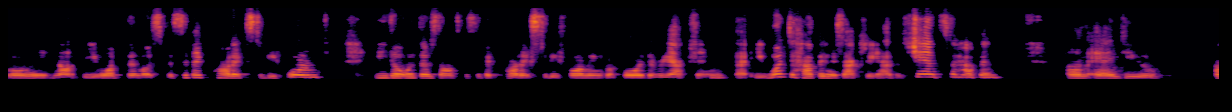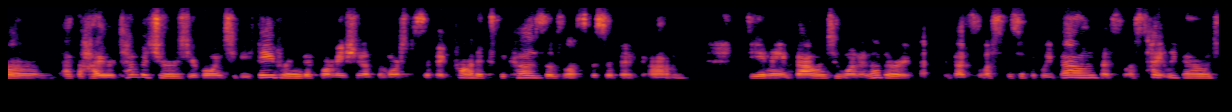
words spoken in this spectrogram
only not you want the most specific products to be formed. You don't want those non-specific products to be forming before the reaction that you want to happen is actually has a chance to happen. Um, and you um, at the higher temperatures, you're going to be favoring the formation of the more specific products because those less specific um, DNA bound to one another, that's less specifically bound, that's less tightly bound,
